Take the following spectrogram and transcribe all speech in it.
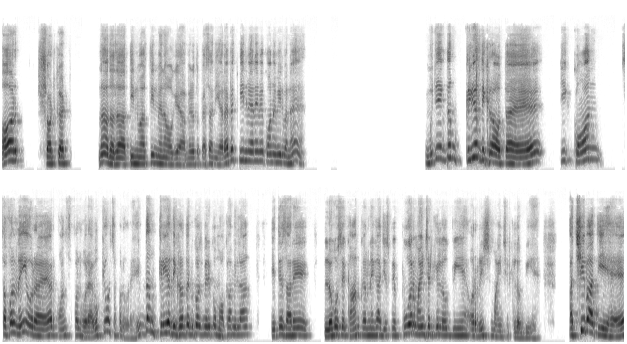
और शॉर्टकट ना दादा, तीन माह, तीन महीना हो गया, मेरा तो पैसा नहीं आ रहा है तीन महीने में कौन अमीर बना है? मुझे एकदम क्लियर दिख रहा होता है कि कौन सफल नहीं हो रहा है और कौन सफल हो रहा है? वो क्यों सफल हो रहा है? एकदम क्लियर दिख रहा है बिकॉज़ मेरे को मौका मिला इतने सारे लोगों से काम करने का, जिसमें पुअर माइंडसेट के लोग भी हैं और रिच माइंडसेट के लोग भी हैं। अच्छी बात यह है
